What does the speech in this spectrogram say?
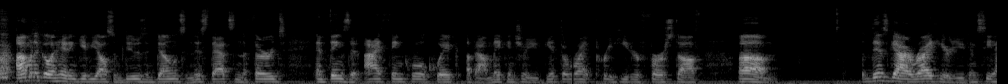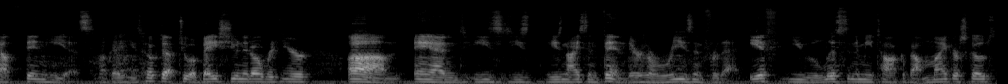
I'm going to go ahead and give y'all some do's and don'ts and this, that's, and the thirds and things that I think real quick about making sure you get the right preheater first off. Um, this guy right here, you can see how thin he is. Okay, he's hooked up to a base unit over here. Um, and he's he's he's nice and thin. There's a reason for that. If you listen to me talk about microscopes,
